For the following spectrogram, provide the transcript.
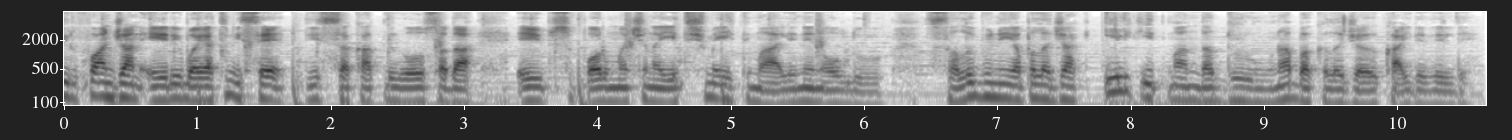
İrfan Can Eğribayat'ın ise diz sakatlığı olsa da Eyüp Spor maçına yetişme ihtimalinin olduğu, salı günü yapılacak ilk itmanda durumuna bakılacağı kaydedildi.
